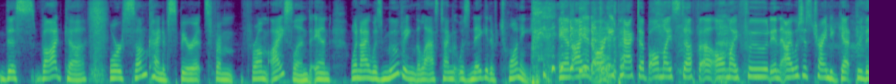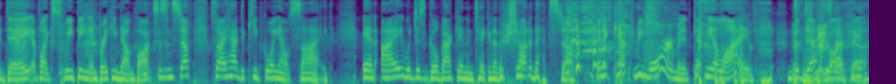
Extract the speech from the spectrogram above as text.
this vodka or some kind of spirits from from Iceland and when I was moving the last time it was negative 20 and I had already packed up all my stuff uh, all my food and I was just trying to get through the day of like sweeping and breaking down boxes and stuff so I had to keep going outside and I would just go back in and take another shot of that stuff and it kept me warm it kept me alive the death vodka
